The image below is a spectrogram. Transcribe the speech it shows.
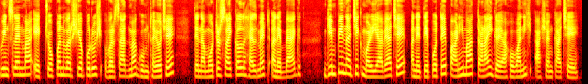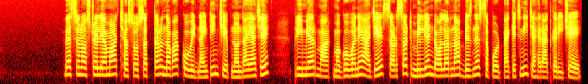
ક્વીન્સલેન્ડમાં એક ચોપન વર્ષીય પુરુષ વરસાદમાં ગુમ થયો છે. તેના મોટરસાયકલ હેલ્મેટ અને બેગ ગિમ્પી નજીક મળી આવ્યા છે અને તે પોતે પાણીમાં તણાઈ ગયા હોવાની આશંકા છે. વેસ્ટર્ન ઓસ્ટ્રેલિયામાં છસો સત્તર નવા કોવિડ નાઇન્ટીન ચેપ નોંધાયા છે. પ્રીમિયર માર્ક મગોવને આજે સડસઠ મિલિયન ડોલરના બિઝનેસ સપોર્ટ પેકેજની જાહેરાત કરી છે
